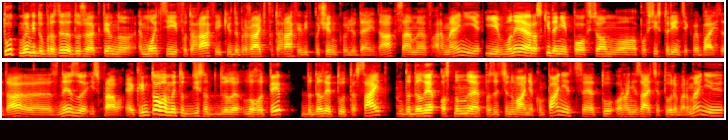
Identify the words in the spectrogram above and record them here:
Тут ми відобразили дуже активно емоції фотографій, які відображають фотографії відпочинку людей, да? саме в Арменії. І вони розкидані по всьому, по всій сторінці, як ви бачите, да? знизу і справа. Крім того, ми тут дійсно додали логотип. Додали тут сайт, додали основне позиціонування компанії, це ту організація тури в Арменію,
